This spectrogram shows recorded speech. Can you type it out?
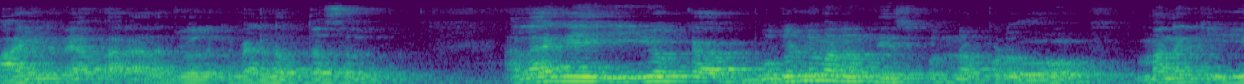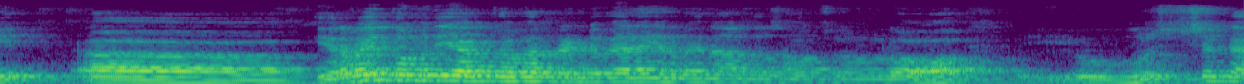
ఆయిల్ వ్యాపారాల జోలికి వెళ్ళొద్దు అసలు. అలాగే ఈ యొక్క బుధుడిని మనం తీసుకున్నప్పుడు మనకి ఇరవై తొమ్మిది అక్టోబర్ రెండు వేల ఇరవై నాలుగో సంవత్సరంలో వృశ్చిక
